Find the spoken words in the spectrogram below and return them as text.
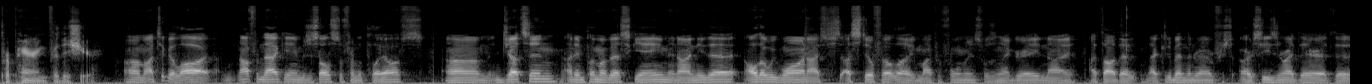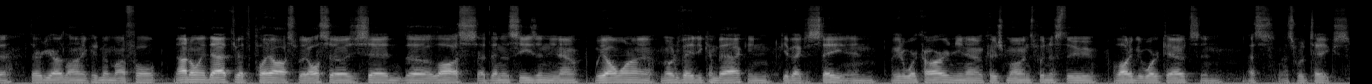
preparing for this year? Um, I took a lot, not from that game, but just also from the playoffs. Um, Judson, I didn't play my best game, and I knew that. Although we won, I, I still felt like my performance wasn't that great, and I, I thought that that could have been the run for our season right there at the 30 yard line. It could have been my fault. Not only that, throughout the playoffs, but also, as you said, the loss at the end of the season. You know, we all want to motivate to come back and get back to state, and we got to work hard. And, you know, Coach Munn's putting us through a lot of good workouts, and that's that's what it takes.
